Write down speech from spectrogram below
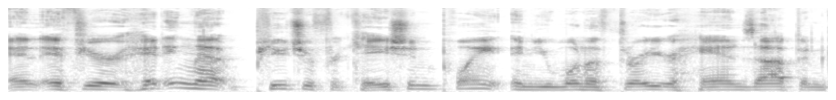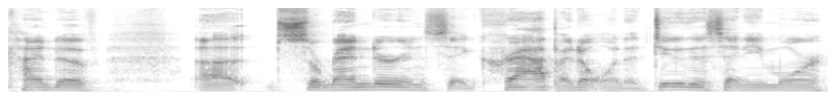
and if you're hitting that putrefaction point and you want to throw your hands up and kind of uh, surrender and say, crap, I don't want to do this anymore,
